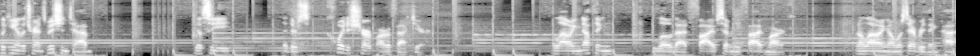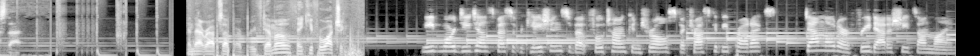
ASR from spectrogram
Clicking on the transmission tab, you'll see that there's quite a sharp artifact here, allowing nothing below that 575 mark and allowing almost everything past that. And that wraps up our brief demo. Thank you for watching. Need more detailed specifications about photon control spectroscopy products? Download our free datasheets online.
